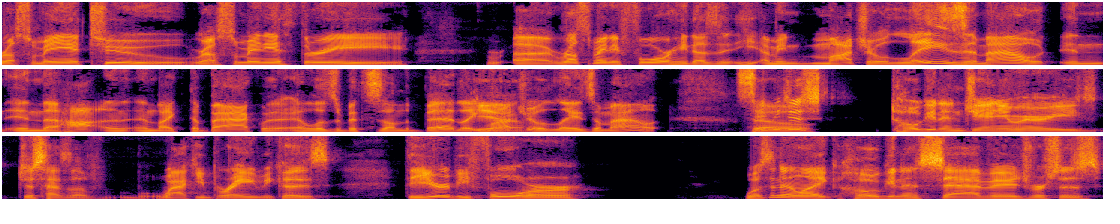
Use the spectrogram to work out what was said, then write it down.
WrestleMania two, WrestleMania three, uh, WrestleMania four. He doesn't. He, I mean, Macho lays him out in in the hot in, in like the back where Elizabeth is on the bed. Like Yeah. Macho lays him out. So Maybe just Hogan in January just has a wacky brain because the year before wasn't it like Hogan and Savage versus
